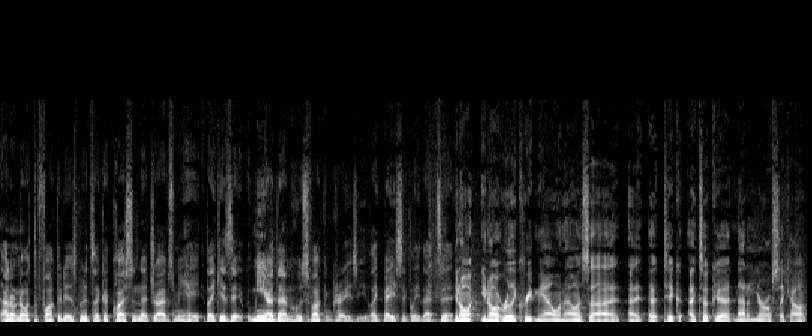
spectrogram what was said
I don't know what the fuck it is, but it's like a question that drives me hate. Like, is it me or them who's fucking crazy? Like, basically, that's it. You know what? You know what really creeped me out when I was uh, I, I take I took a, not a neuropsychology,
